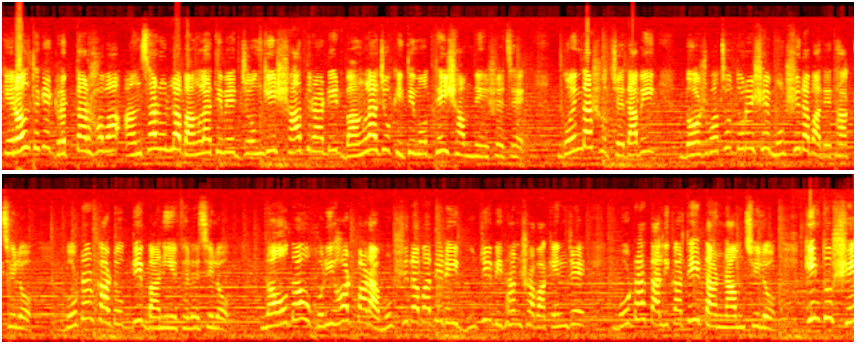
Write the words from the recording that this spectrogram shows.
কেরল থেকে গ্রেপ্তার হওয়া আনসারুল্লাহ বাংলা টিমের জঙ্গি সাত রাডির বাংলা যোগ ইতিমধ্যেই সামনে এসেছে। গোয়েন্দা সূত্রে দাবি, দশ বছর ধরে সে মুর্শিদাবাদে থাকছিল। ভোটার কার্ড অব্দি বানিয়ে ফেলেছিল। নওদা ও হরিহরপাড়া মুর্শিদাবাদের এই দুটি বিধানসভা কেন্দ্রে ভোটার তালিকাতেই তার নাম ছিল। কিন্তু সে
